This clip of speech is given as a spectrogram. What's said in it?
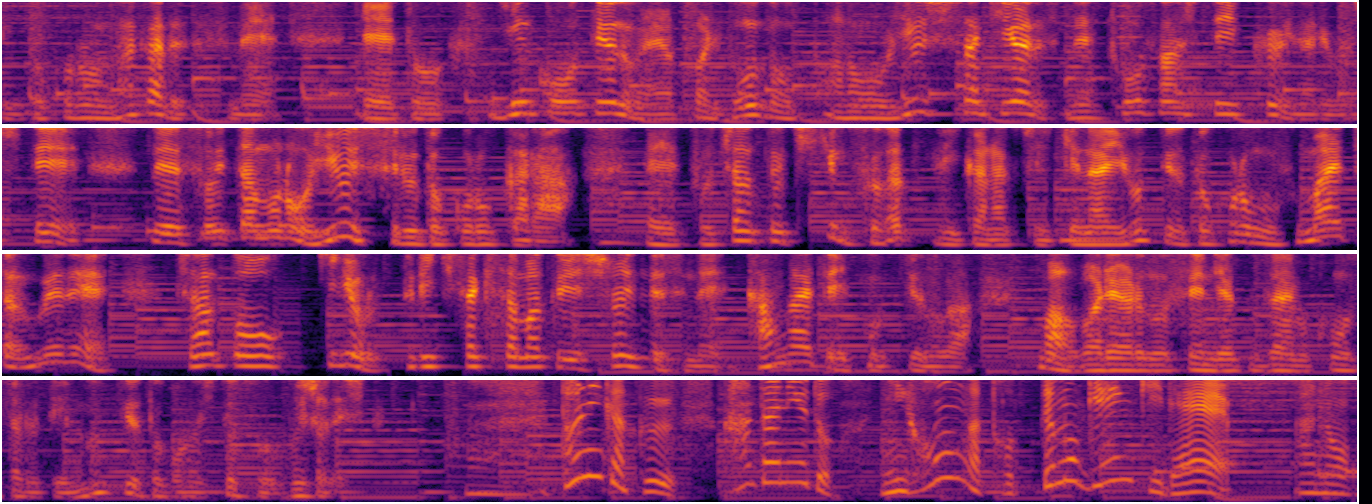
ていうところの中でですね、えっ、と、銀行っていうのがやっぱりどんどん、あの、融資先がですね、倒産していくようになりまして、で、そういったものを融資するところから、えっ、と、ちゃんと企業を育てていかなくちゃいけないよっていうところも踏まえた上で、ちゃんと企業の取引先様と一緒にですね、考えていこうっていうのが、まあ、我々の戦略財務コンサルティングっていうところの一つの部署でした。とにかく簡単に言うと日本がとっても元気であの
